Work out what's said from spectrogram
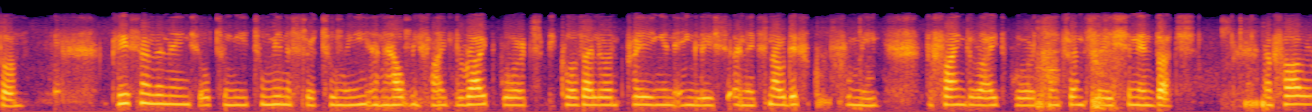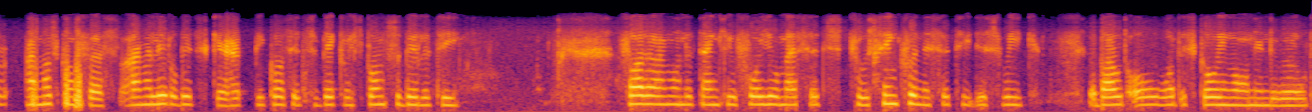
Son. Please send an angel to me to minister to me and help me find the right words because I learned praying in English and it's now difficult for me to find the right words and translation in Dutch. And Father, I must confess, I'm a little bit scared because it's a big responsibility. Father, I want to thank you for your message through synchronicity this week about all what is going on in the world.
